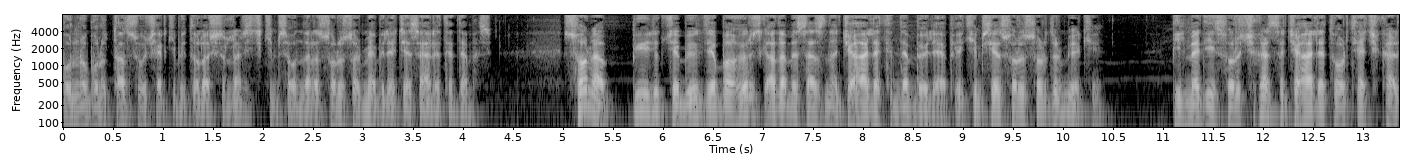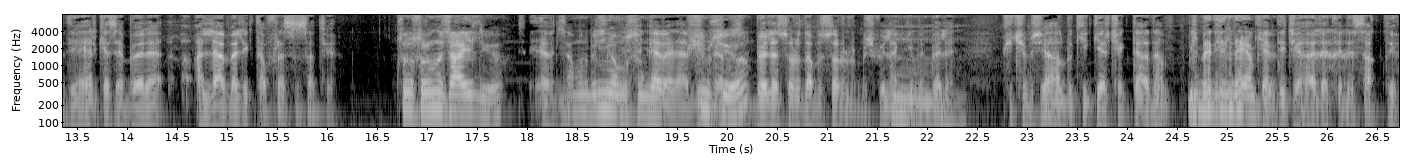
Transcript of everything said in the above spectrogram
Burnu buluttan su içer gibi dolaşırlar. Hiç kimse onlara soru sormaya bile cesaret edemez. Sonra büyüdükçe büyüdükçe bakıyoruz ki adam esasında cehaletinden böyle yapıyor. Kimseye soru sordurmuyor ki. Bilmediği soru çıkarsa cehalet ortaya çıkar diye herkese böyle allamelik tafrası satıyor. Sonra soruna cahil diyor. Evet. Sen bunu bilmiyor musun diye Evet, ha, küçümsüyor. bilmiyor musun? Böyle soruda mı sorulmuş filan gibi böyle küçümsüyor. Halbuki gerçekte adam Bilmediğini de yapıyor. kendi cehaletini saklıyor.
